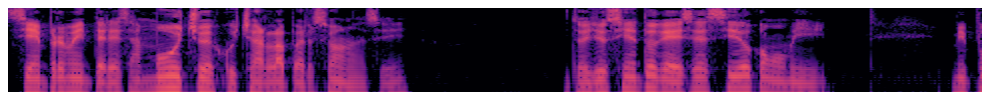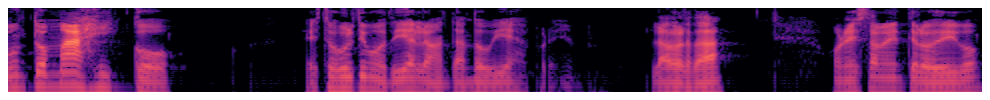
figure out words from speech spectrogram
siempre me interesa mucho escuchar a la persona, ¿sí? Entonces yo siento que ese ha sido como mi, mi punto mágico estos últimos días levantando viejas, por ejemplo. La verdad, honestamente lo digo,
